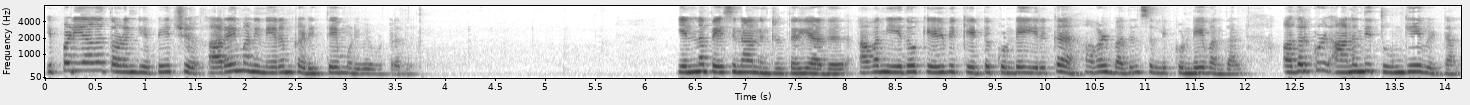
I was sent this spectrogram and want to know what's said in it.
இப்படியாக தொடங்கிய பேச்சு அரை மணி நேரம் கழித்தே முடிவு விட்டது என்ன பேசினான் என்று தெரியாது. அவன் ஏதோ கேள்வி கேட்டுக்கொண்டே இருக்க அவள் பதில் சொல்லிக்கொண்டே வந்தாள். அதற்குள் ஆனந்தி தூங்கியே விட்டாள்.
